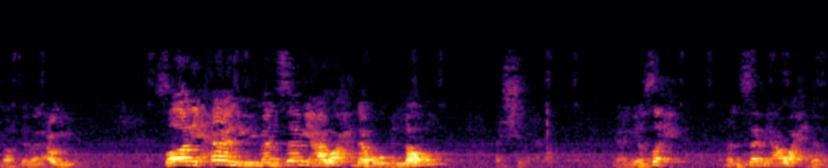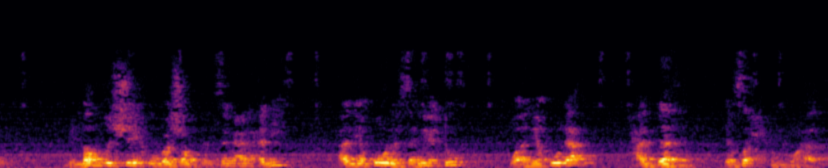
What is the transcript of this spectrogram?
المرتبة العليا صالحان لمن سمع وحده من لفظ الشيخ يعني يصح من سمع وحده. من لفظ الشيخ مباشرة. سمع الحديث أن يقول سمعت وأن يقول حدثني. يصح منه هذا.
